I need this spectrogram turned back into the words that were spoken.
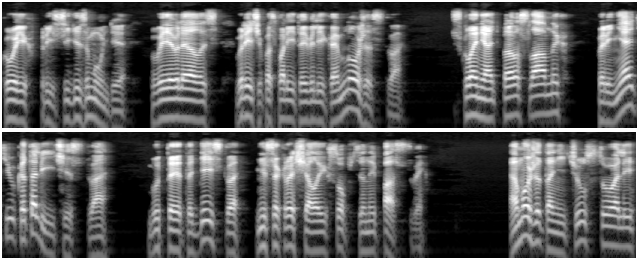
коих при Сигизмунде выявлялось в Речи Посполитой великое множество, склонять православных к принятию католичества, будто это действо не сокращало их собственной паствы. А может, они чувствовали,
